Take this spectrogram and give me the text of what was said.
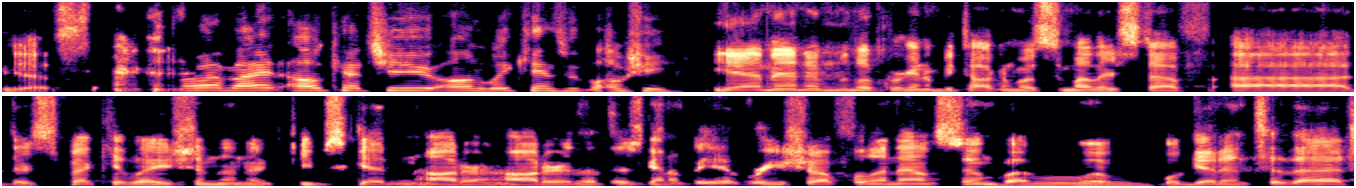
yes. All right, mate. I'll catch you on weekends with Walshy. Yeah, man. And look, we're going to be talking about some other stuff. Uh, there's speculation, and it keeps getting hotter and hotter that there's going to be a reshuffle announced soon. But we'll, we'll get into that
